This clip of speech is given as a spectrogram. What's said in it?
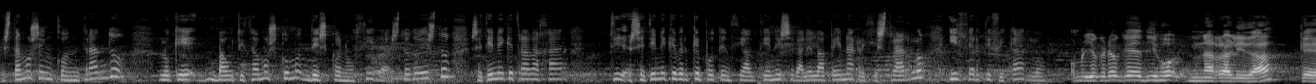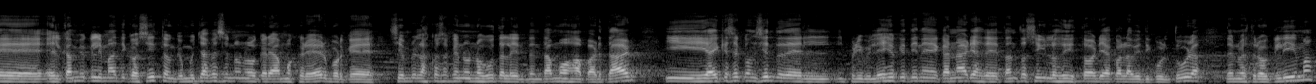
estamos encontrando lo que bautizamos como desconocidas. Todo esto se tiene que trabajar, se tiene que ver qué potencial tiene, si vale la pena registrarlo y certificarlo. Hombre, yo creo que dijo una realidad que el cambio climático existe, aunque muchas veces no nos lo queramos creer, porque siempre las cosas que no nos gustan las intentamos apartar y hay que ser consciente del privilegio que tiene Canarias de tantos siglos de historia con la viticultura, de nuestro clima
